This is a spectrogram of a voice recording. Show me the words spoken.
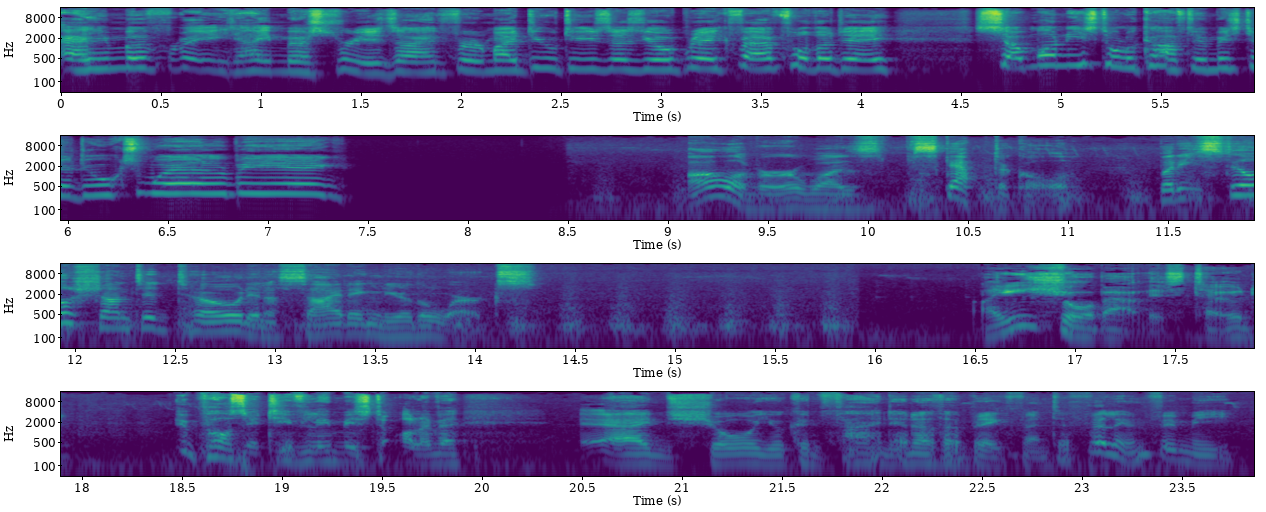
I'm afraid I must resign from my duties as your brake van for the day. Someone needs to look after Mr. Duke's well-being. Oliver was skeptical, but he still shunted Toad in a siding near the works. Are you sure about this, Toad? Positively, Mr. Oliver. I'm sure you can find another brake van to fill in for me.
